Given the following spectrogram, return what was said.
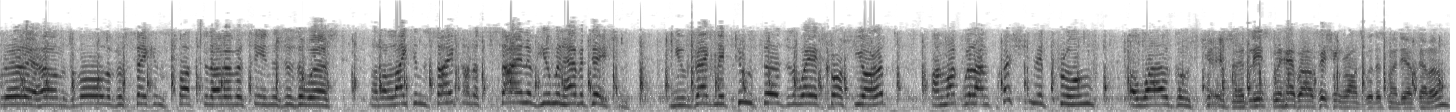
Really, Holmes, of all the forsaken spots that I've ever seen, this is the worst. Not a light in sight, not a sign of human habitation. And you've dragged me two-thirds of the way across Europe on what will unquestionably prove a wild goose chase. At least we have our fishing rods with us, my dear fellow.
